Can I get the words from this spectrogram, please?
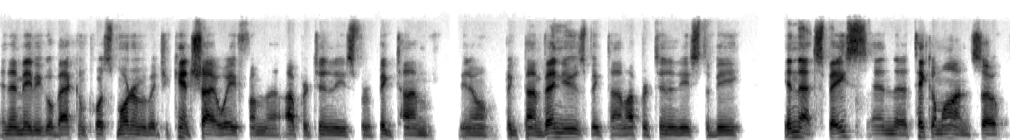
and then maybe go back and postmortem but you can't shy away from the opportunities for big time you know big time venues big time opportunities to be in that space and uh, take them on. So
